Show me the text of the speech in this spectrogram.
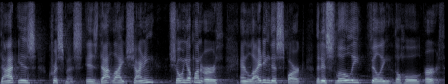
That is Christmas, is that light shining, showing up on earth, and lighting this spark that is slowly filling the whole earth.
